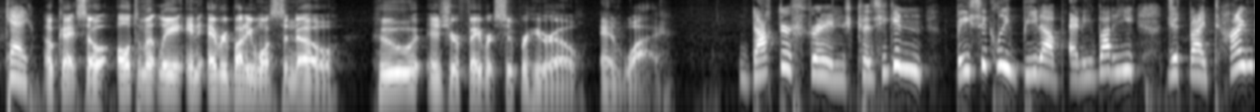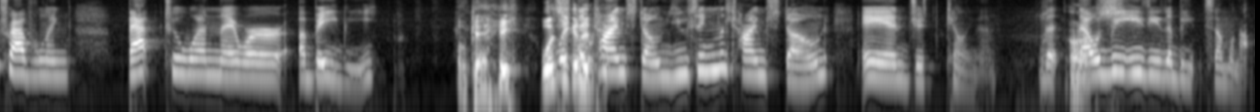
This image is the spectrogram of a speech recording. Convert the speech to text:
Okay. Okay. So ultimately, and everybody wants to know who is your favorite superhero and why. Doctor Strange, because he can basically beat up anybody just by time traveling back to when they were a baby Okay. What's he gonna? Do? The time stone, using the time stone, and just killing them. That, that would be easy to beat someone up.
